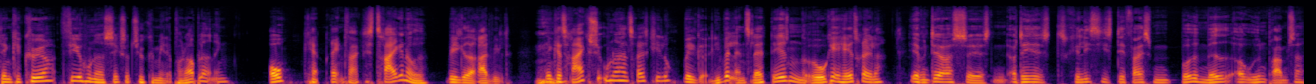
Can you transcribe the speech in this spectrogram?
Den kan køre 426 km på en opladning, og kan rent faktisk trække noget, hvilket er ret vildt. Den kan trække 750 kilo, hvilket alligevel er en slat. Det er sådan en okay haytrailer. Jamen det er også, øh, og det skal lige siges, det er faktisk både med og uden bremser.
